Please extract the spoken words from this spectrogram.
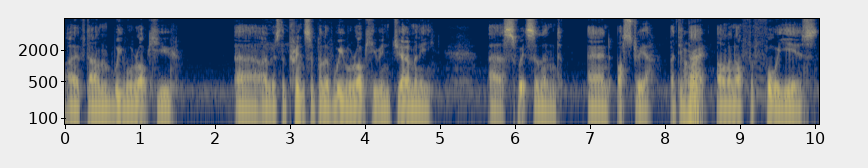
I've done We Will Rock You. Uh, I was the principal of We Will Rock You in Germany, uh, Switzerland, and Austria. I did All that right. on and off for four years.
